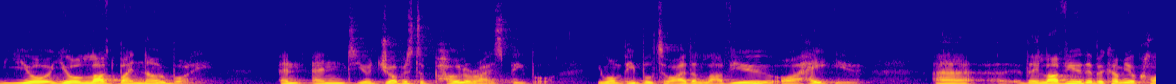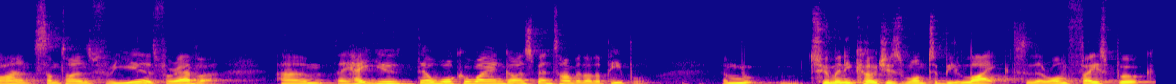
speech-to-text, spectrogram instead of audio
you're, you're loved by nobody. And, and your job is to polarize people. You want people to either love you or hate you. Uh, they love you, they become your clients, sometimes for years, forever. Um, they hate you, they'll walk away and go and spend time with other people. And too many coaches want to be liked. So they're on Facebook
